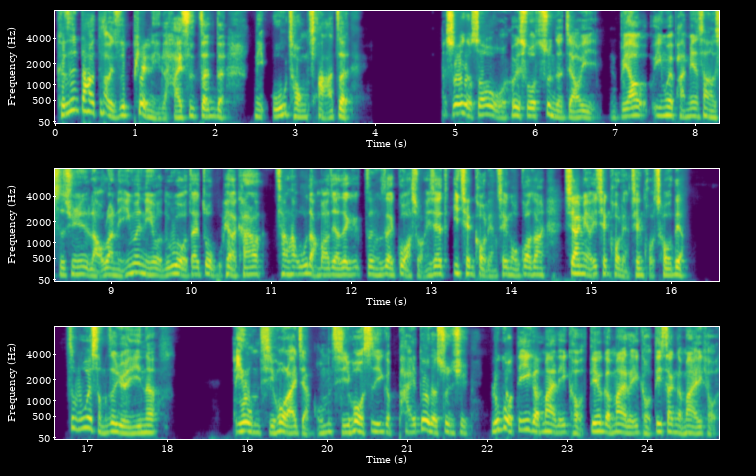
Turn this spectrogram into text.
可是他到底是骗你的还是真的？你无从查证。所以有时候我会说，顺着交易，你不要因为盘面上的资讯扰乱你。因为你有如果我在做股票，看到常常五档报价在真的在挂爽，一些一千口、两千口挂上，下面有一千口、两千口抽掉，这为什么这原因呢？以我们期货来讲，我们期货是一个排队的顺序。如果第一个卖了一口，第二个卖了一口，第三个卖了一口，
